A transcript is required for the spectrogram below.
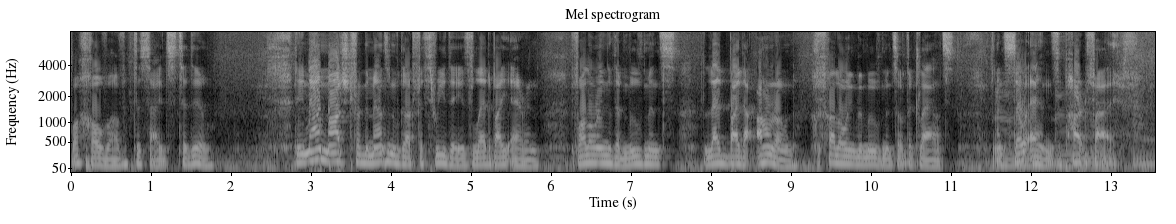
what Chovav decides to do. They now marched from the mountain of God for three days, led by Aaron, following the movements, led by the Aaron, following the movements of the clouds. And so mm-hmm. ends part five.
